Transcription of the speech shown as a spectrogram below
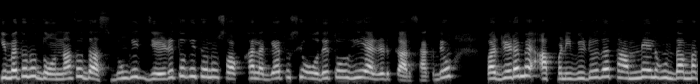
ਕਿ ਮੈਂ ਤੁਹਾਨੂੰ ਦੋਨਾਂ ਤੋਂ ਦੱਸ ਦੂੰਗੀ, ਜਿਹੜੇ ਤੋਂ ਵੀ ਤੁਹਾਨੂੰ ਸੌਖਾ ਲੱਗਿਆ ਤੁਸੀਂ ਉਹਦੇ ਤੋਂ ਹੀ ਐਡਿਟ ਕਰ ਸਕਦੇ ਹੋ। ਪਰ ਜਿਹੜਾ ਮੈਂ ਆਪਣੀ ਵੀਡੀਓ ਦਾ ਥੰਬਨੇਲ ਹੁੰਦਾ, ਮੈਂ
